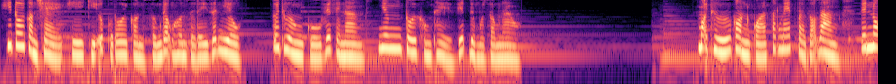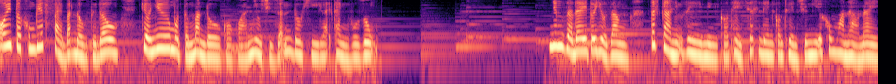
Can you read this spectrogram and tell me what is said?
Khi tôi còn trẻ, khi ký ức của tôi còn sống động hơn giờ đây rất nhiều, tôi thường cố viết về nàng, nhưng tôi không thể viết được một dòng nào. Mọi thứ còn quá sắc nét và rõ ràng, đến nỗi tôi không biết phải bắt đầu từ đâu, kiểu như một tấm bản đồ có quá nhiều chỉ dẫn đôi khi lại thành vô dụng. Nhưng giờ đây tôi hiểu rằng tất cả những gì mình có thể chất lên con thuyền chữ nghĩa không hoàn hảo này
